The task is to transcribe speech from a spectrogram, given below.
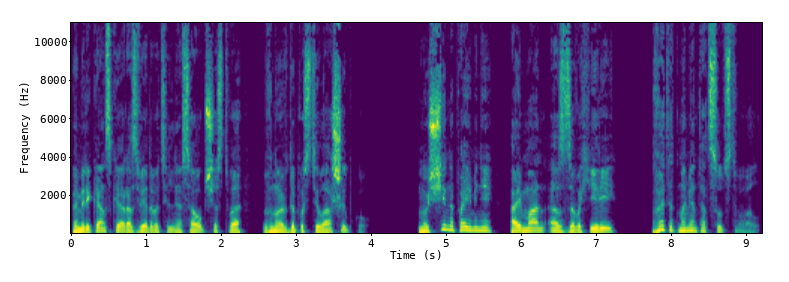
Американское разведывательное сообщество вновь допустило ошибку. Мужчина по имени Айман Аззавахири в этот момент отсутствовал.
